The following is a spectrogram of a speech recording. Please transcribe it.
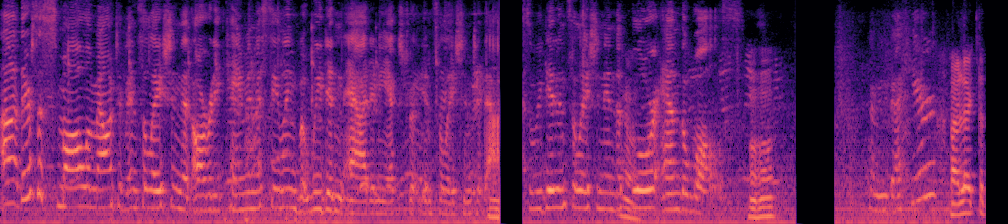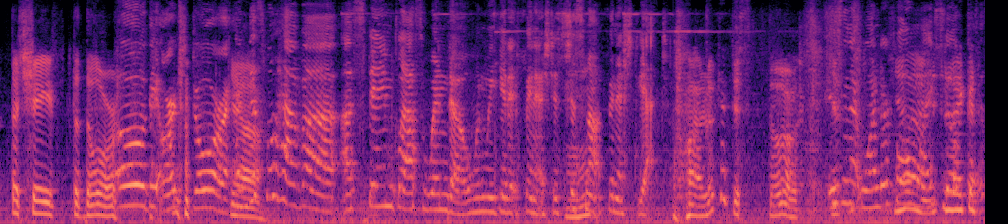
Uh, there's a small amount of insulation that already came in the ceiling, but we didn't add any extra insulation to that. So we did insulation in the Yeah. floor and the walls. Uh-huh. Coming back here. I like the, the shape, the door. Oh, the arched door. Yeah. And this will have a, a stained glass window when we get it finished. It's just Mhm. not finished yet. Wow, look at this door. Isn't it wonderful? yeah, Mike it's like a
